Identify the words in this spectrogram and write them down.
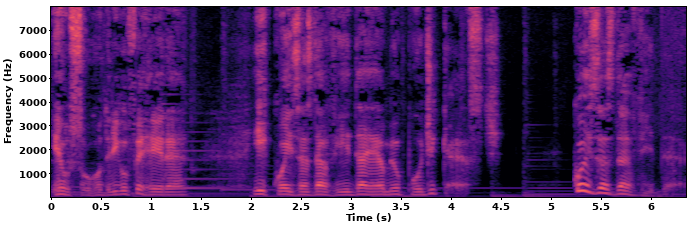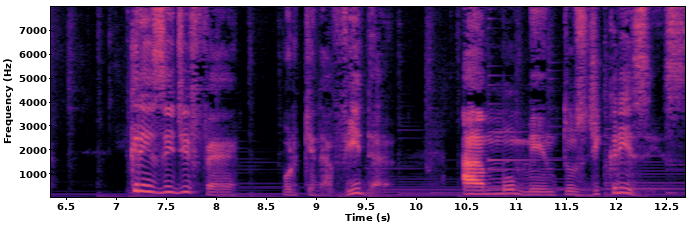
Eu sou Rodrigo Ferreira e Coisas da Vida é o meu podcast. Coisas da Vida. Crise de fé, porque na vida há momentos de crises.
